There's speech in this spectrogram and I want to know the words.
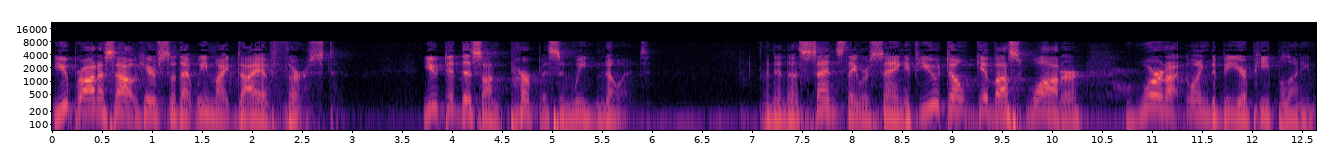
you brought us out here so that we might die of thirst. You did this on purpose, and we know it. And in a sense, they were saying, if you don't give us water, we're not going to be your people anymore.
